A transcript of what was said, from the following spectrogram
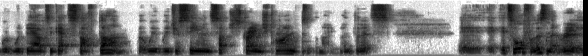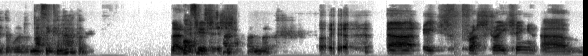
would, would be able to get stuff done. But we, we just seem in such strange times at the moment that it's it, it's awful, isn't it, really, that nothing can happen. No, well, it is. It's, uh, it's frustrating. Um,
